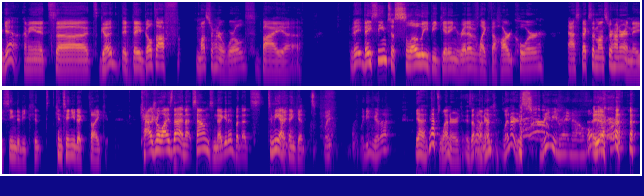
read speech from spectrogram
Yeah, I mean it's uh it's good. It, they built off Monster Hunter World by uh they they seem to slowly be getting rid of like the hardcore aspects of Monster Hunter and they seem to be co- continue to like casualize that and that sounds negative but that's to me I think it's Wait, wait, do you hear that? yeah, I think that's Leonard. Is that Yeah, Leonard? Len- Leonard is screaming right now. Holy yeah.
